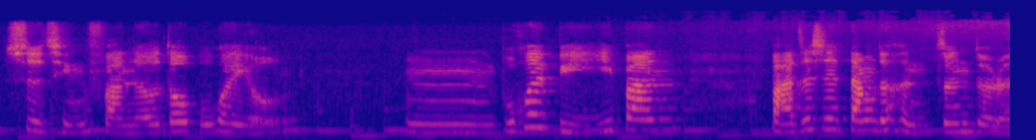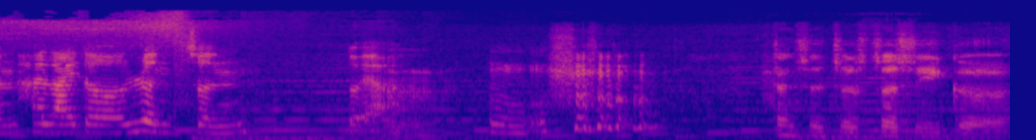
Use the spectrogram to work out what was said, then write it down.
事情反而都不会有，嗯，不会比一般把这些当得很真的人还来得认真，对啊，嗯，嗯 但是这这是一个。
